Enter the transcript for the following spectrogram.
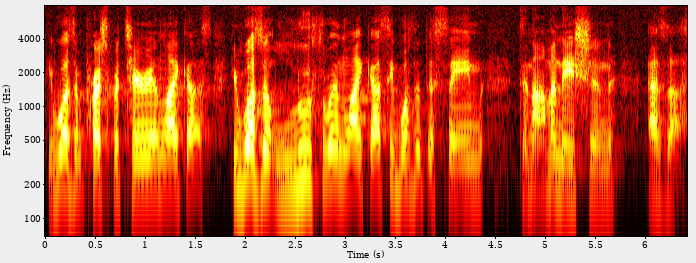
He wasn't Presbyterian like us. He wasn't Lutheran like us. He wasn't the same denomination as us.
